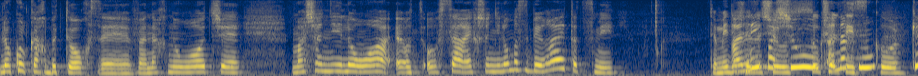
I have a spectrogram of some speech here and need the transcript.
לא כל כך בתוך זה, ואנחנו רואות שמה שאני לא רואה, עושה, איך שאני לא מסבירה את עצמי, תמיד יש איזשהו פשוט, סוג של אנחנו, תסכול. כן,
